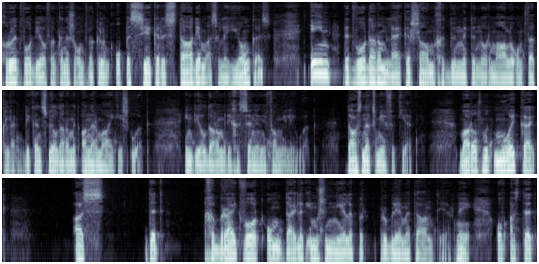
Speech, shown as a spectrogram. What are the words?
groot word deel van kinders se ontwikkeling op 'n sekere stadium as hulle jonk is en dit word daarom lekker saam gedoen met 'n normale ontwikkeling. Die kind speel daarom met ander maatjies ook en deel daarom met die gesin en die familie ook. Daar's niks meer verkeerd nie. Maar ons moet mooi kyk as dit gebruik word om duidelik emosionele probleme te hanteer, nê? Nee, of as dit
